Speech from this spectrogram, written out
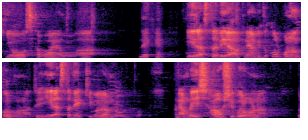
কি অবস্থা ভাই, আল্লাহ। দেখেন। এই রাস্তা দিয়ে আপনি, আমি তো কল্পনাও করব না যে এই রাস্তা দিয়ে কীভাবে আমরা উঠবো। মানে আমরা এই সাহসী করব না। তো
